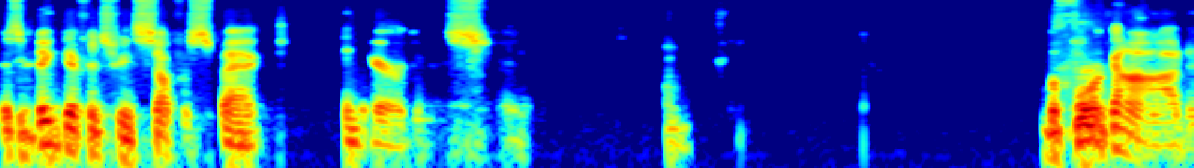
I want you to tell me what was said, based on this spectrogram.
there's a big difference between self-respect and arrogance. Before God,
